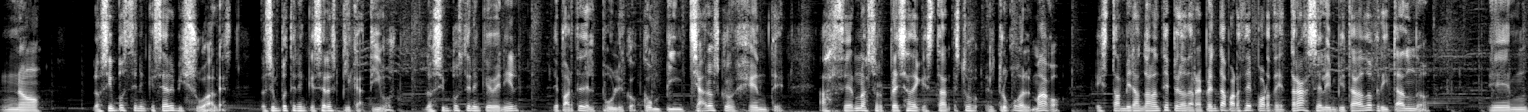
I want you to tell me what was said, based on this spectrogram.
no. Los inputs tienen que ser visuales. Los inputs tienen que ser explicativos. Los inputs tienen que venir de parte del público, con pincharos con gente, hacer una sorpresa de que están. Esto el truco del mago. Están mirando adelante, pero de repente aparece por detrás el invitado gritando. Em,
